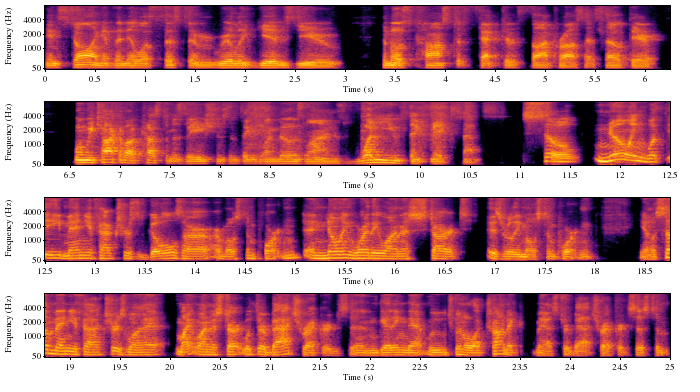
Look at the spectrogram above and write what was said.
installing a vanilla system really gives you the most cost effective thought process out there when we talk about customizations and things along those lines, what do you think makes sense? So, knowing what the manufacturer's goals are are most important, and knowing where they want to start is really most important. You know, some manufacturers want, might want to start with their batch records and getting that moved to an electronic master batch record system.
